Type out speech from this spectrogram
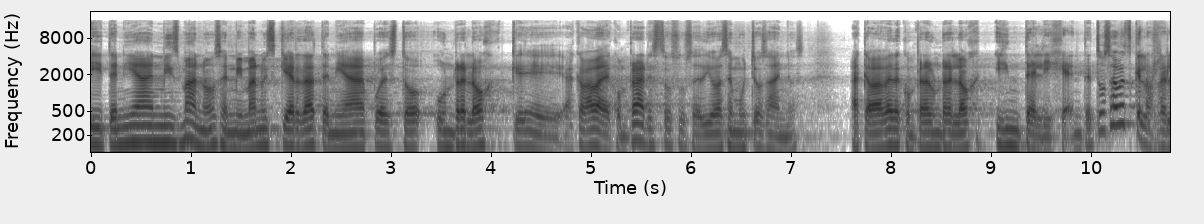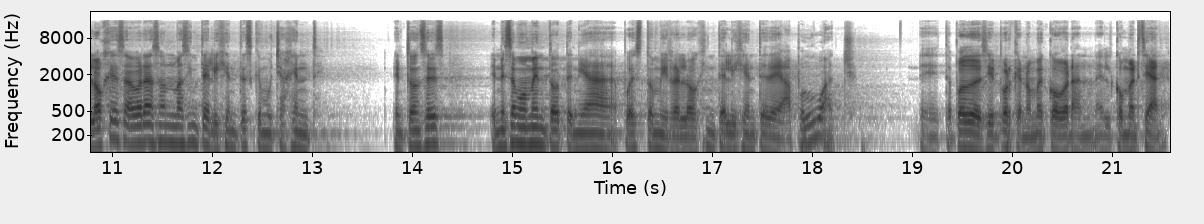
y tenía en mis manos, en mi mano izquierda, tenía puesto un reloj que acababa de comprar. Esto sucedió hace muchos años. Acababa de comprar un reloj inteligente. Tú sabes que los relojes ahora son más inteligentes que mucha gente. Entonces, en ese momento tenía puesto mi reloj inteligente de Apple Watch. Eh, te puedo decir porque no me cobran el comercial.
